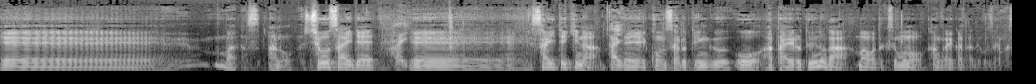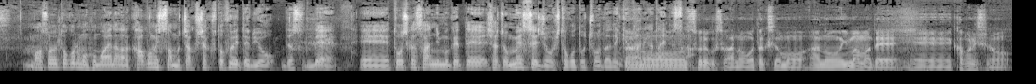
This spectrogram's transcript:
えー、まあ、あの、詳細で、はい、えー、最適な、はい、えー、コンサルティングを与えるというのが、まあ、私どもの考え方でございます。まあ、そういうところも踏まえながら、株主さんも着々と増えているようですんで、えー、投資家さんに向けて、社長、メッセージを一言頂戴できるとありがたいですそれこそ、あの、私ども、あの、今まで、えー、株主の、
